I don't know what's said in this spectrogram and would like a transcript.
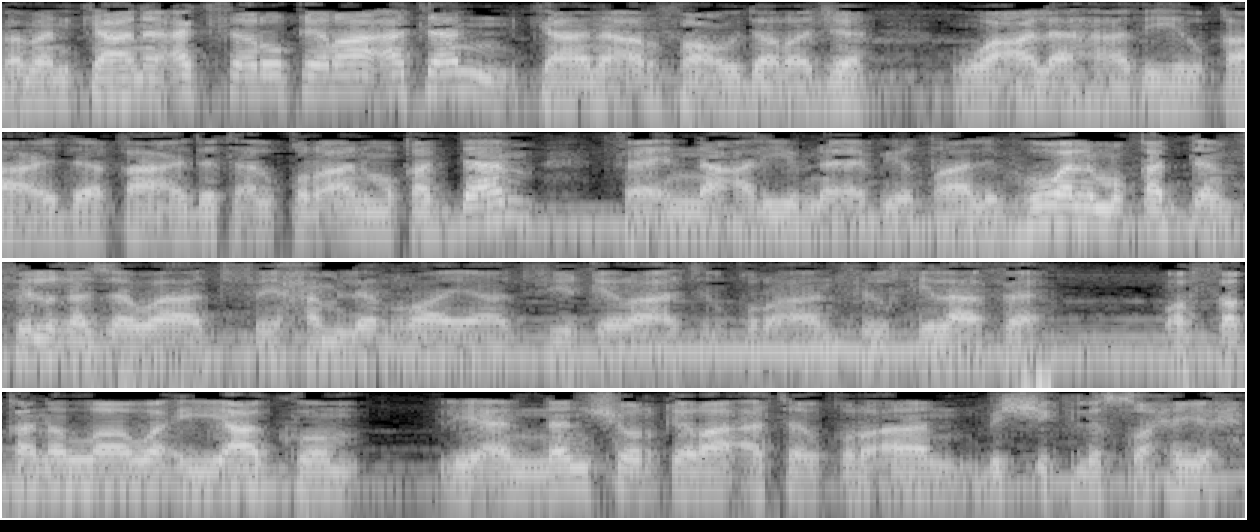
فمن كان أكثر قراءة كان أرفع درجة. وعلى هذه القاعدة قاعدة القرآن مقدم فإن علي بن أبي طالب هو المقدم في الغزوات في حمل الرايات في قراءة القرآن في الخلافة. وفقنا الله وإياكم لأن ننشر قراءة القرآن بالشكل الصحيح.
